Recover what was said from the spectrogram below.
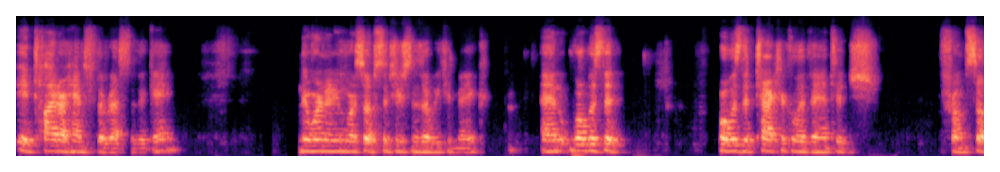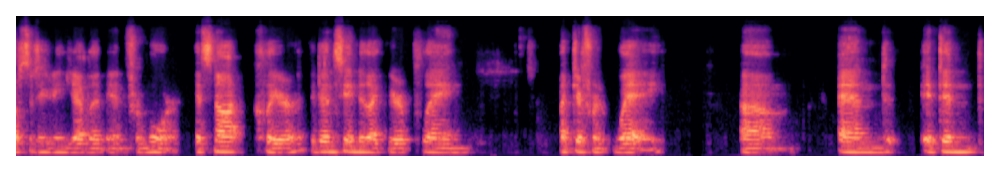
it tied our hands for the rest of the game. There weren't any more substitutions that we could make, and what was the what was the tactical advantage from substituting Yedlin in for Moore? It's not clear. It didn't seem to like we were playing a different way, um, and it didn't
